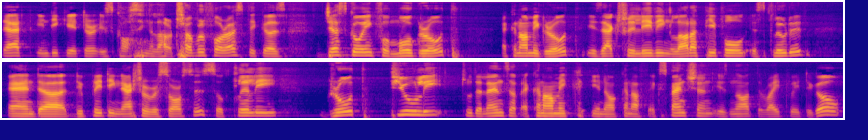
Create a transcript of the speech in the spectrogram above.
that indicator is causing a lot of trouble for us because just going for more growth, economic growth, is actually leaving a lot of people excluded and uh, depleting natural resources. So clearly, growth purely through the lens of economic, you know, kind of expansion is not the right way to go.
